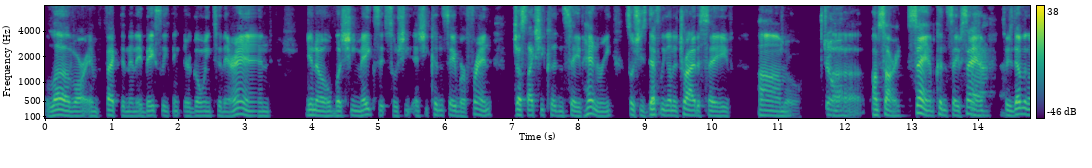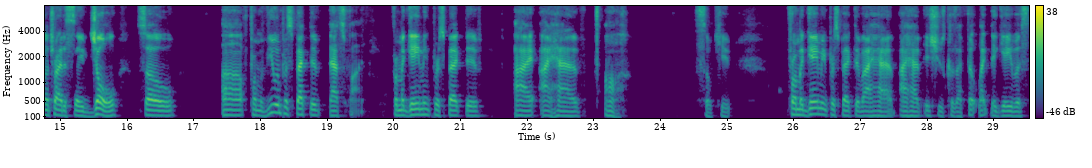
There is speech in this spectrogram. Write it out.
love are infected and they basically think they're going to their end you know but she makes it so she and she couldn't save her friend just like she couldn't save henry so she's definitely going to try to save um, Joel. Joel. Uh, I'm sorry, Sam couldn't save Sam, yeah. so he's definitely going to try to save Joel. So, uh, from a viewing perspective, that's fine. From a gaming perspective, I I have oh, so cute. From a gaming perspective, I have I have issues because I felt like they gave us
